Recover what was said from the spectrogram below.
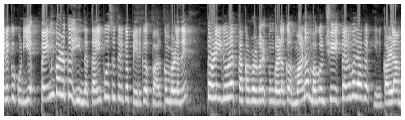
இருக்கக்கூடிய பெண்களுக்கு இந்த தைப்பூசத்திற்கு பிறகு பார்க்கும் பொழுது தொலைதூர தகவல்கள் உங்களுக்கு மன மகிழ்ச்சியை தருவதாக இருக்கலாம்.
